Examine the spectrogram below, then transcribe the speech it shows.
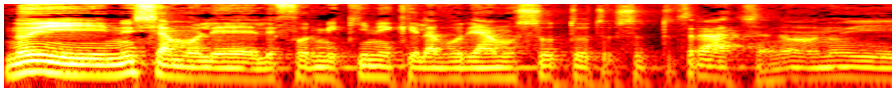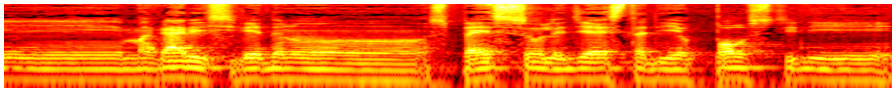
Noi, noi siamo le, le, formichine che lavoriamo sotto, sotto traccia, no? noi magari si vedono spesso le gesta di opposti, di,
